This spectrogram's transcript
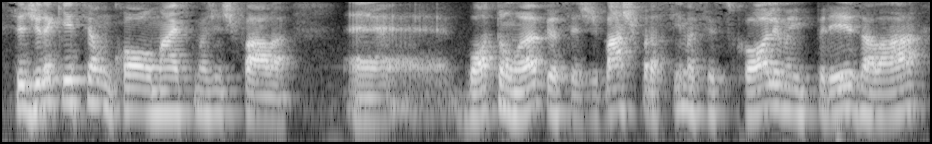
você diria que esse é um call mais, como a gente fala, é, bottom up, ou seja, de baixo para cima, você escolhe uma empresa lá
